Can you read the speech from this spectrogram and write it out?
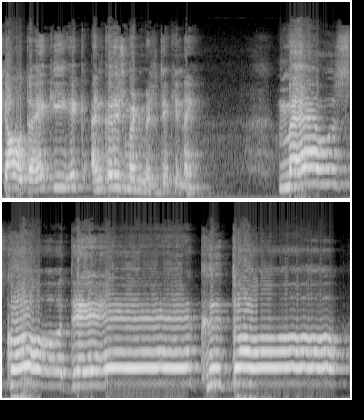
क्या होता है कि एक एनकरेजमेंट मिलती है कि नहीं। मैं उसको देख तो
